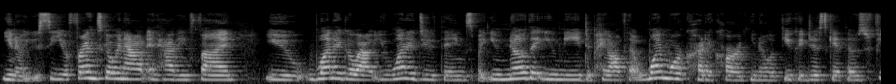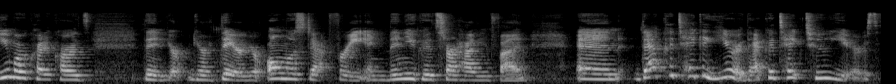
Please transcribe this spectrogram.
you know, you see your friends going out and having fun, you want to go out, you want to do things, but you know that you need to pay off that one more credit card. You know, if you could just get those few more credit cards, then you're, you're there, you're almost debt free, and then you could start having fun. And that could take a year, that could take two years.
